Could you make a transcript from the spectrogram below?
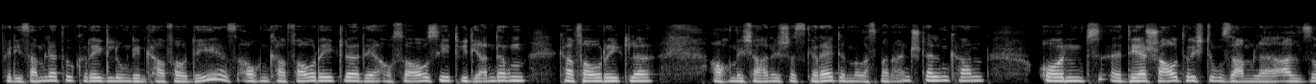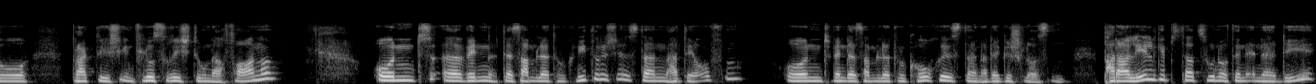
für die Sammlerdruckregelung den KVD, ist auch ein KV-Regler, der auch so aussieht wie die anderen KV-Regler, auch ein mechanisches Gerät, was man einstellen kann und äh, der schaut Richtung Sammler, also praktisch in Flussrichtung nach vorne. Und äh, wenn der Sammlerdruck niedrig ist, dann hat er offen. Und wenn der Sammlerdruck hoch ist, dann hat er geschlossen. Parallel gibt es dazu noch den NRD,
